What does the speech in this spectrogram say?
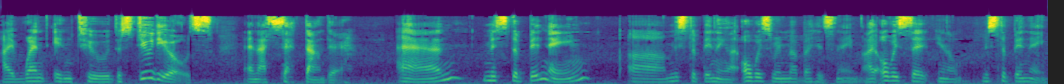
I went into the studios and I sat down there. And Mr. Binning, uh, Mr. Binning, I always remember his name. I always said, you know, Mr. Binning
